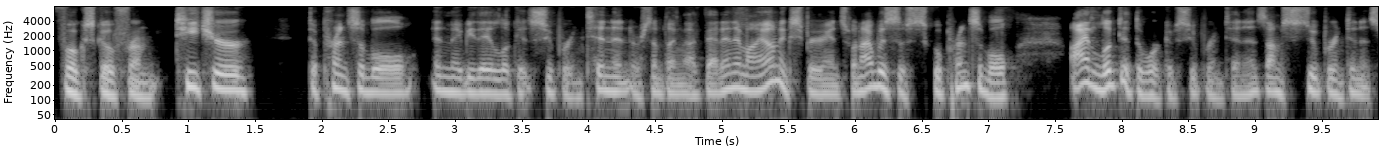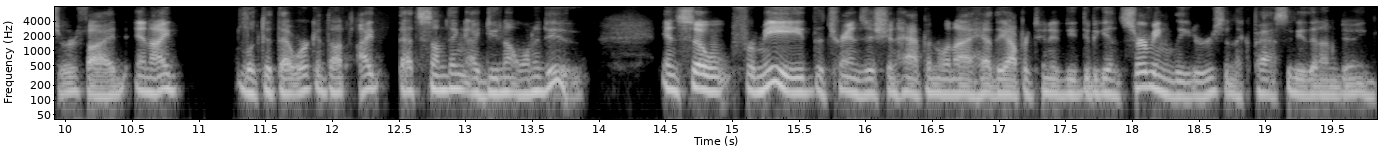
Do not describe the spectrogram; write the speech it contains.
folks go from teacher to principal, and maybe they look at superintendent or something like that. And in my own experience, when I was a school principal, I looked at the work of superintendents. I'm superintendent certified, and I looked at that work and thought, I that's something I do not want to do. And so for me, the transition happened when I had the opportunity to begin serving leaders in the capacity that I'm doing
